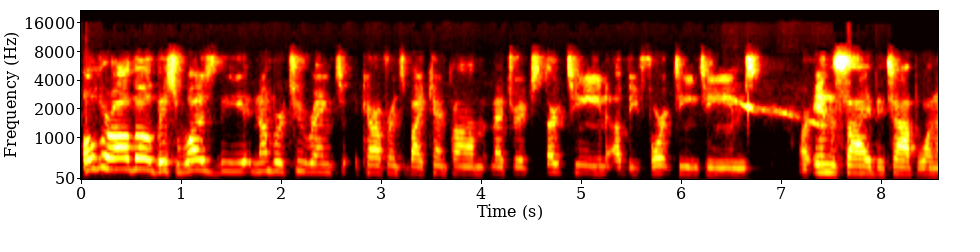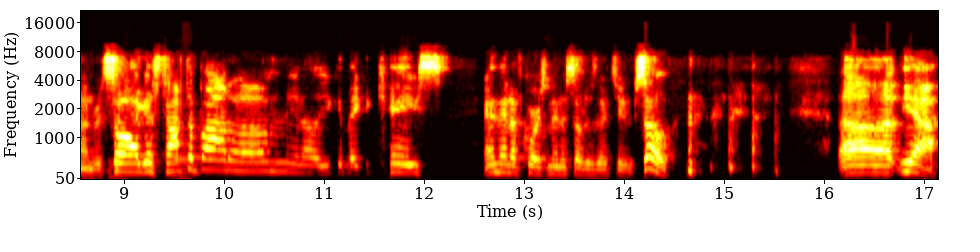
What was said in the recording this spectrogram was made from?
overall, though, this was the number two ranked conference by KenPom metrics. 13 of the 14 teams are inside the top 100. So I guess top to bottom, you know, you can make a case. And then, of course, Minnesota's there too. So, uh, yeah.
